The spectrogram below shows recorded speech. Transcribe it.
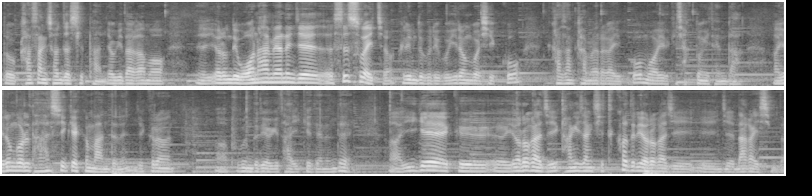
또 가상 전자칠판 여기다가 뭐 예, 여러분들이 원하면 이제 쓸 수가 있죠. 그림도 그리고 이런 것이 있고 가상 카메라가 있고 뭐 이렇게 작동이 된다. 아, 이런 거를 다 할 수 있게끔 만드는 이제 그런 어, 부분들이 여기 다 있게 되는데 아, 이게 그 어, 여러 가지 강의 장치 특허들이 여러 가지 이제 나가 있습니다.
